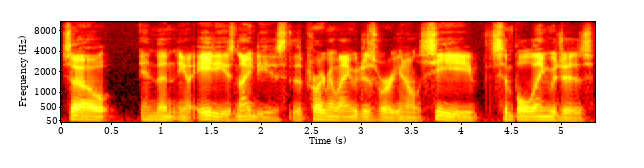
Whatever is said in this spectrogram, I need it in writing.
So in the you know 80s 90s the programming languages were you know c simple languages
